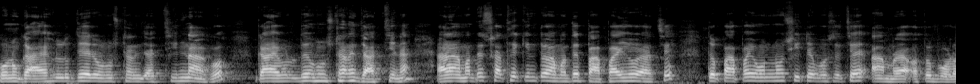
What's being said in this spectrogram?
কোনো গায়ে হলুদের অনুষ্ঠানে যাচ্ছি। না গো, গায়ে হলুদের অনুষ্ঠানে যাচ্ছি না। আর আমাদের সাথে কিন্তু আমাদের পাপাইও আছে। তো পাপাই অন্য সিটে বসেছে, আমরা অত বড়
